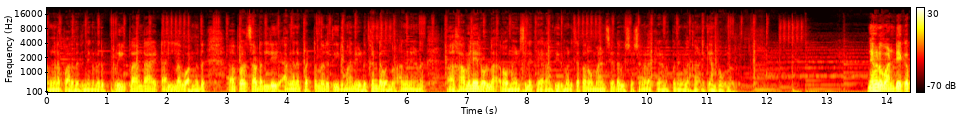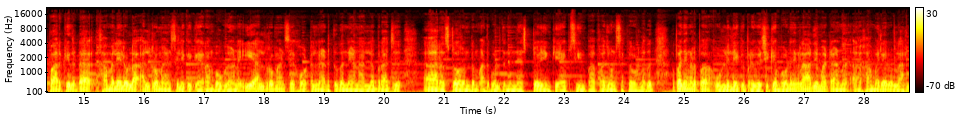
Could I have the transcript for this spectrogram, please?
അങ്ങനെ പറഞ്ഞത്. ഞങ്ങളൊരു പ്രീ പ്ലാൻഡ് ആയിട്ടല്ല വന്നത് അപ്പോൾ സഡൻലി അങ്ങനെ പെട്ടെന്നൊരു തീരുമാനം എടുക്കേണ്ട വന്നു. അങ്ങനെയാണ് ഹമലയിലുള്ള റൊമാൻസിൽ കയറാൻ തീരുമാനിച്ചത്. അപ്പോൾ റൊമാൻസിയുടെ വിശേഷങ്ങളൊക്കെയാണ് ഇപ്പോൾ നിങ്ങളെ കാണിക്കാൻ പോകുന്നത്. ഞങ്ങൾ വണ്ടിയൊക്കെ പാർക്ക് ചെയ്തിട്ട് ഹമലയിലുള്ള അൽ റൊമാൻസിലേക്ക് കയറാൻ പോവുകയാണ്. ഈ അൽ റൊമാൻസ് ഹോട്ടലിന് അടുത്ത് തന്നെയാണ് അല്ലബ്രാജ് റെസ്റ്റോറന്റും അതുപോലെ തന്നെ നെസ്റ്റോയും കെ എഫ് സിയും പാപ്പ ജോൺസൊക്കെ ഉള്ളത്. അപ്പോൾ ഞങ്ങളിപ്പോൾ ഉള്ളിലേക്ക് പ്രവേശിക്കാൻ പോകണം ഞങ്ങൾ ആദ്യമായിട്ടാണ് ഹമലയിലുള്ള അൽ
